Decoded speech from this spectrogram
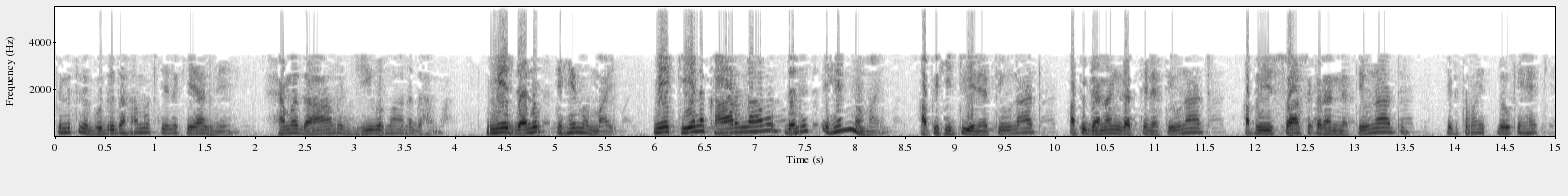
පින්නතුනේ බුදුදහම කියලා කියන්නේ හැමදාම ජීවමාන ධර්මයක්. මේ දැනුත් එහෙමමයි. මේ කියන කාරණාව දැනුත් එහෙමමයි. අපි හිතුවේ නැති වුණාට, අපි ගණන් ගත්තේ නැති වුණාට, අපි විශ්වාස කරන්නේ නැති වුණාට ඒක තමයි ලෝකේ හැටි.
